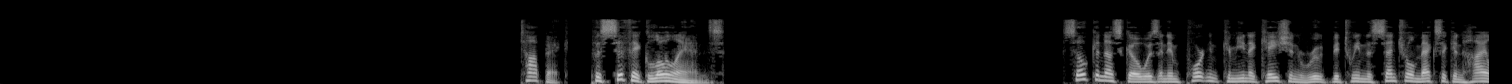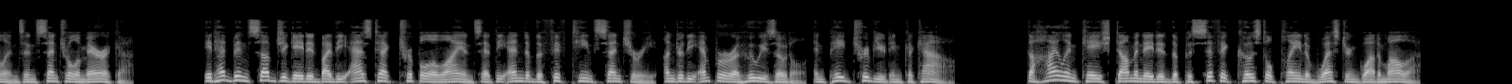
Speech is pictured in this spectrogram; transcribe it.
Pacific lowlands Soconusco was an important communication route between the central Mexican highlands and Central America. It had been subjugated by the Aztec Triple Alliance at the end of the 15th century, under the Emperor Ahuizotl, and paid tribute in cacao. The highland K'iche' dominated the Pacific coastal plain of western Guatemala.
